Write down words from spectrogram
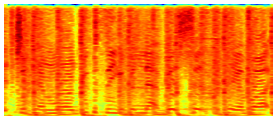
with your camera. You can see even that bitch shit's the camera.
